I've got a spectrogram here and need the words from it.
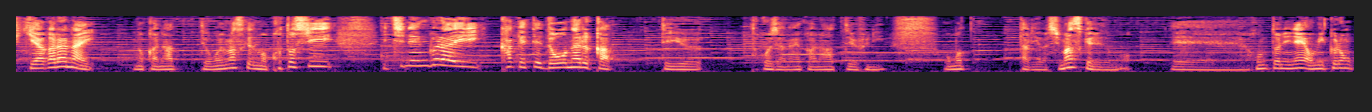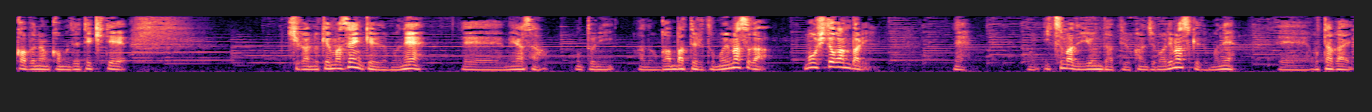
引き上がらないのかなって思いますけども、今年一年ぐらいかけてどうなるかっていうとこじゃないかなっていうふうに思ったりはしますけれども、えー、本当にね、オミクロン株なんかも出てきて、気が抜けませんけれどもね、えー、皆さん、本当に、あの、頑張ってると思いますが、もう一頑張り、ね、いつまで言うんだっていう感じもありますけどもね、えー、お互い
